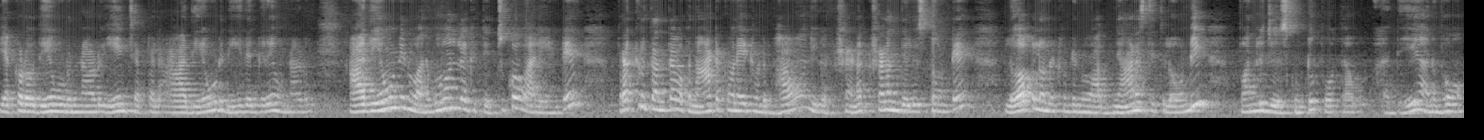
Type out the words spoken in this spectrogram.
ఎక్కడో దేవుడు ఉన్నాడు ఏం చెప్పాలి? ఆ దేవుడు నీ దగ్గరే ఉన్నాడు. ఆ దేవుడిని నువ్వు అనుభవంలోకి తెచ్చుకోవాలి అంటే ప్రకృతి అంతా ఒక నాటకం అనేటువంటి భావం నీకు క్షణక్షణం తెలుస్తూ ఉంటే లోపల ఉన్నటువంటి నువ్వు ఆ జ్ఞానస్థితిలో ఉండి పనులు చేసుకుంటూ పోతావు. అదే అనుభవం.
